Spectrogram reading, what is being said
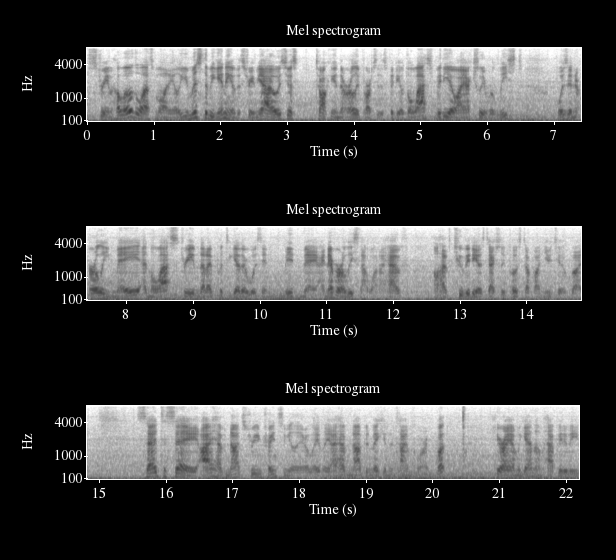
stream. Hello, the last millennial. You missed the beginning of the stream. Yeah, I was just talking in the early parts of this video. The last video I actually released was in early May, and the last stream that I put together was in mid-May. I never released that one. I have, I'll have two videos to actually post up on YouTube. But sad to say, I have not streamed Train Simulator lately. I have not been making the time for it. But here I am again. I'm happy to be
